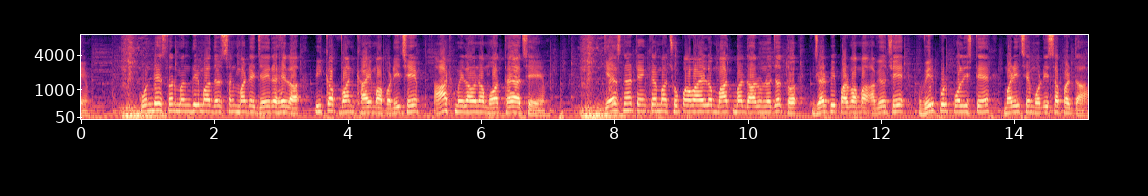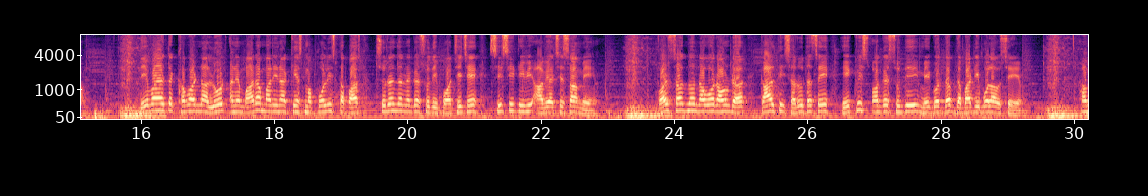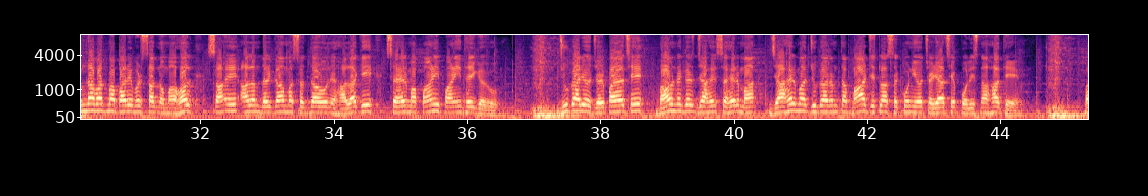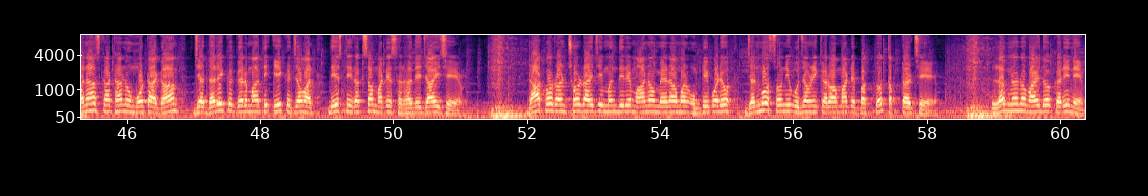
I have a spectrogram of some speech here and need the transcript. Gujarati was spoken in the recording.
કુંડેશ્વર મંદિરમાં દર્શન માટે જઈ રહેલા પિકઅપ વાન ખાઈમાં પડી છે. આઠ મહિલાઓના મોત થયા છે. ગેસના ટેન્કરમાં છુપાવાયેલો માતબાર દારૂનો જથ્થો ઝડપી પાડવામાં આવ્યો છે. વીરપુર પોલીસને મળી છે મોટી સફળતા. દેવાયત ખવડના લોટ અને મારામારીના કેસમાં પોલીસ તપાસ સુરેન્દ્રનગર સુધી પહોંચી છે. સીસીટીવી આવ્યા છે સામે. વરસાદનો નવો રાઉન્ડ કાલથી શરૂ થશે. એકવીસ ઓગસ્ટ સુધી મેઘો ધબધબાટી બોલાવશે. અમદાવાદમાં ભારે વરસાદનો માહોલ. શાહે આલમ દરગાહમાં શ્રદ્ધાળુઓને હાલાકી. શહેરમાં પાણી પાણી થઈ ગયું. જુગારીઓ ઝડપાયા છે. ભાવનગર જાહેર શહેરમાં જાહેરમાં જુગાર રમતા બાર જેટલા શકુનીઓ ચડ્યા છે પોલીસના હાથે. બનાસકાંઠાનું મોટા ગામ, જ્યાં દરેક ઘરમાંથી એક જવાન દેશની રક્ષા માટે સરહદે જાય છે. ડાકોર રણછોડરાયજી મંદિરે માનવ મહેરામણ ઉમટી પડ્યો. જન્મોત્સવની ઉજવણી કરવા માટે ભક્તો તપ્તર છે. લગ્નનો વાયદો કરીને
